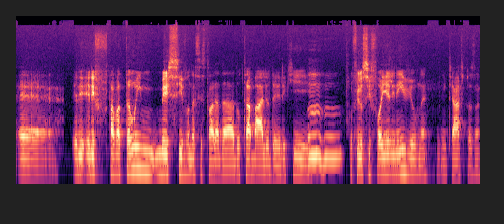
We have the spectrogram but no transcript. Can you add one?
É, ele, ele estava tão imersivo nessa história da, do trabalho dele que uhum. o filho se foi e ele nem viu, né? Entre aspas, né?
